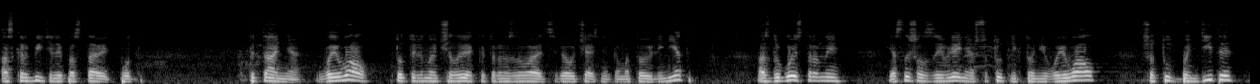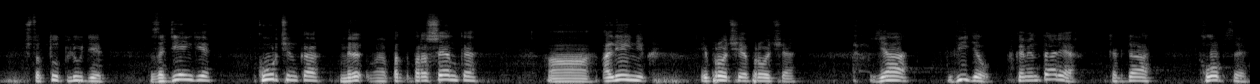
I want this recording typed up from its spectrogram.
оскорбителей поставить под питание, воевал тот или иной человек, который называет себя участником, а то или нет. А с другой стороны, я слышал заявление, что тут никто не воевал, что тут бандиты, что тут люди за деньги, Курченко, э, По- Порошенко, а, Олейник и прочее, прочее. Я видел в комментариях, когда хлопцы,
